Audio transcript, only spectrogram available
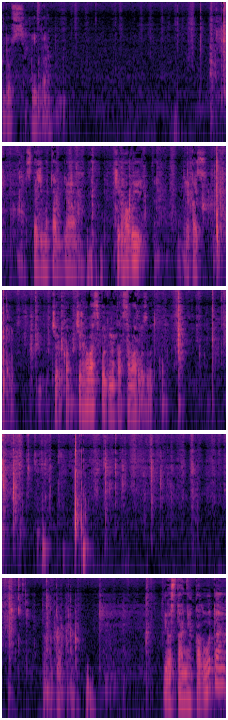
плюс йде. Скажімо так, для черговий якась черга, чергова сходинка в саморозвитку. Так, добре. І остання колода.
